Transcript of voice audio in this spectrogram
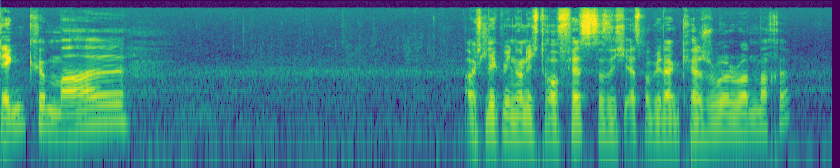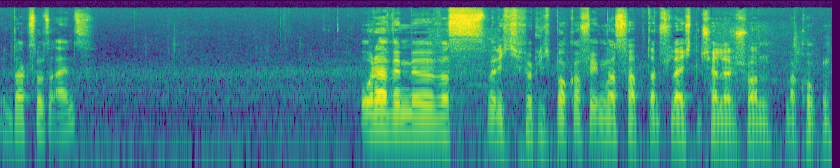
Denke mal... Aber ich lege mich noch nicht darauf fest, dass ich erstmal wieder einen Casual Run mache in Dark Souls 1. Oder wenn mir was, wenn ich wirklich Bock auf irgendwas habe, dann vielleicht ein Challenge Run. Mal gucken.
